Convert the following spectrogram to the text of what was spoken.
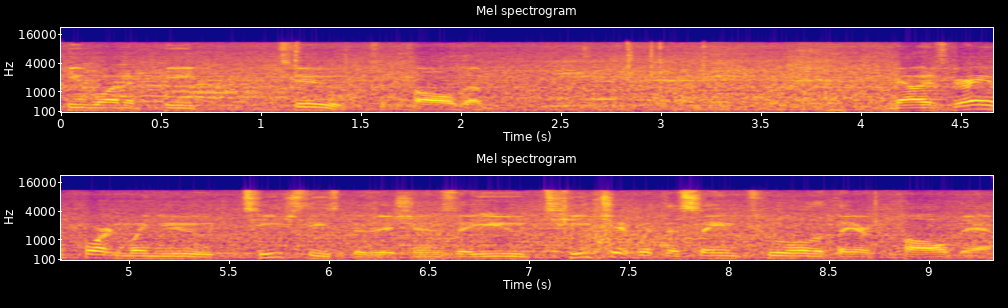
P1 and P2 to call them. Now it's very important when you teach these positions that you teach it with the same tool that they are called in.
